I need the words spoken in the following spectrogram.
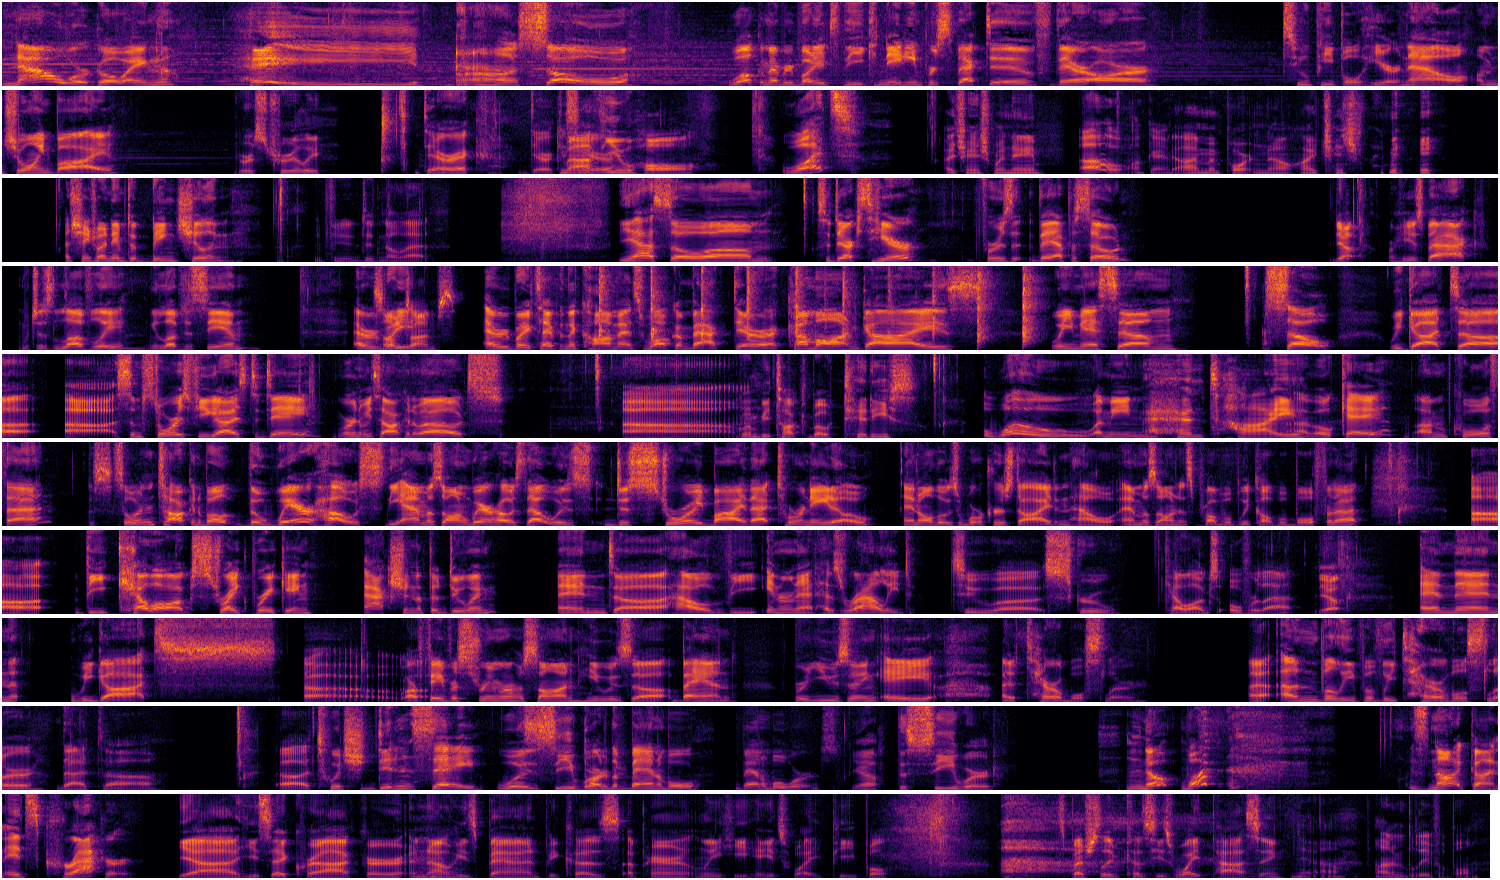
Now we're going. Hey! so, welcome everybody to the Canadian Perspective. There are two people here now. I'm joined by Yours truly, Derek. Derek is here. Matthew here. Hall. What? I changed my name. Oh, okay. I'm important now. I changed my name. I changed my name to Bing Chilling. If you didn't know that. Yeah. So, um, so Derek's here for his, the episode Yep. where he is back, which is lovely. We love to see him. Everybody, Sometimes. everybody, type in the comments. Welcome back, Derek. Come on, guys. We miss him. So we got uh, uh, some stories for you guys today. We're gonna be talking about. Uh, I'm going to be talking about titties, whoa! I mean, hentai. I'm okay. I'm cool with that. So we're talking about the warehouse, the Amazon warehouse that was destroyed by that tornado, and all those workers died, and how Amazon is probably culpable for that. Uh, the Kellogg strike breaking action that they're doing, and uh, how the internet has rallied to uh, screw Kellogg's over that. yep. And then we got uh, our favorite streamer Hassan. He was uh, banned for using a a terrible slur, an unbelievably terrible slur that uh, uh, Twitch didn't say was part of the bannable bannable words. Yeah. The C word. No, what? It's not gun. It's cracker. Yeah, he said cracker, and now Mhm. he's banned because apparently he hates white people. Especially because he's white passing. Yeah, unbelievable.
